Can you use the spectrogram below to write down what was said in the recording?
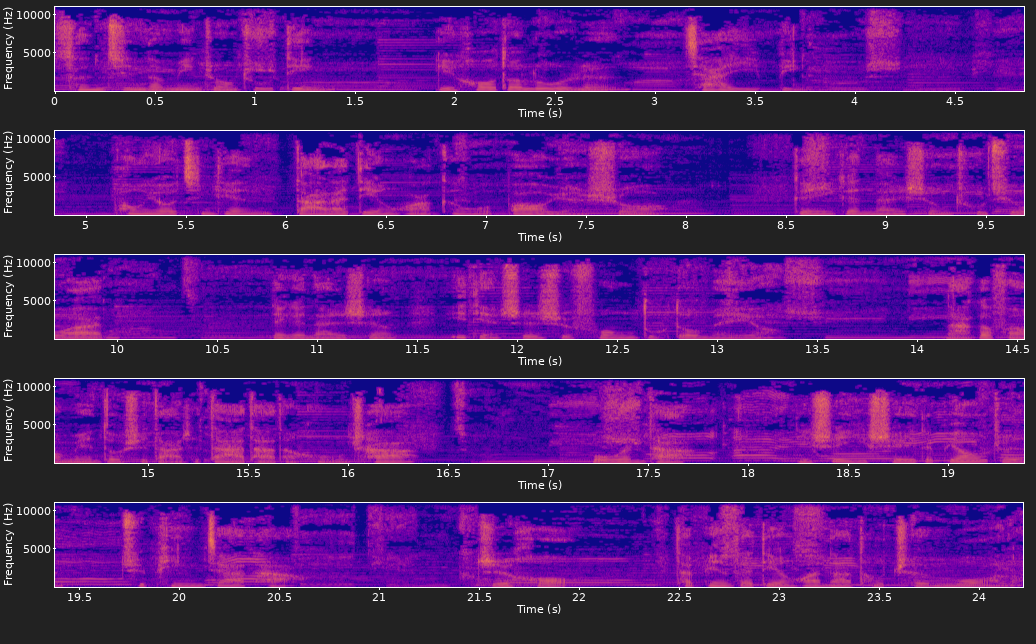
曾经的命中注定，以后的路人甲乙丙。朋友今天打来电话跟我抱怨说，跟一个男生出去玩，那个男生一点绅士风度都没有，哪个方面都是打着大大的红叉。我问他，你是以谁的标准去评价他？之后，他便在电话那头沉默了。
